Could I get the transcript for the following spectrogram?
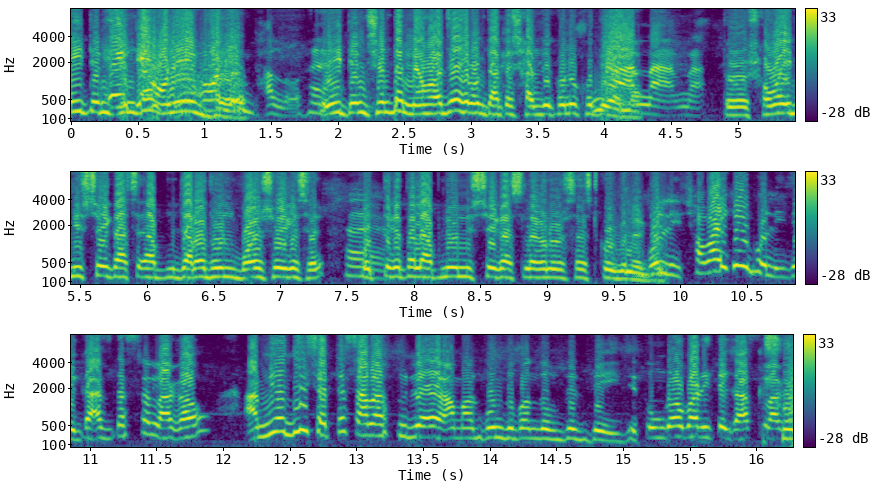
এই টেনশনটা অনেক ভালো। হ্যাঁ। এই টেনশনটা নেওয়া যায় এবং তাতে শারীরিক কোনো ক্ষতি হয় না। তো সবাই নিশ্চয়ই গাছ যারা ধরুন বয়স হয়ে গেছে হ্যাঁ। প্রত্যেকে তাহলে আপনিও নিশ্চয়ই গাছ লাগানোর সাজেস্ট করবেন বলি সবাইকেই বলি যে গাছ গাছটা লাগাও। আমিও দুই চারটে চারা তুলে আমার বন্ধু বান্ধবদের দেই যে তোমরাও বাড়িতে গাছ লাগাও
